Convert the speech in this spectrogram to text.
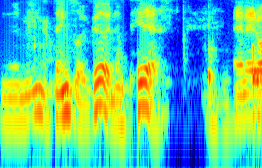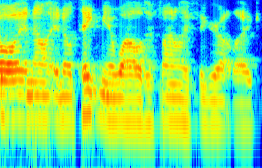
You know what I mean? Or things look good, and I'm pissed. Mhm. And it all, and I'll, it'll take me a while to finally figure out like,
